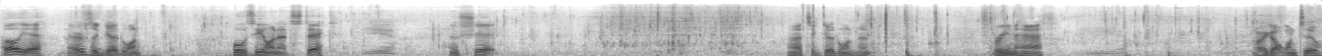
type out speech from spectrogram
Oh yeah, there's a good one. Oh, what was he on that stick? Yeah. No shit. Well, that's a good one then. Three and a half? Yeah. Oh, I got one too.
